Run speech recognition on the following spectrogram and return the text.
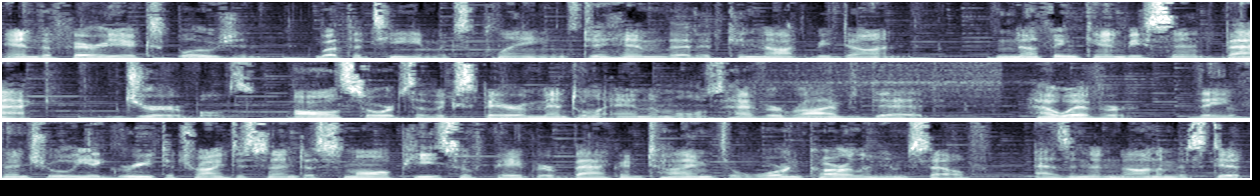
and the ferry explosion, but the team explains to him that it cannot be done. Nothing can be sent back, gerbils, all sorts of experimental animals have arrived dead. However, they eventually agree to try to send a small piece of paper back in time to warn Carlin himself, as an anonymous tip,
